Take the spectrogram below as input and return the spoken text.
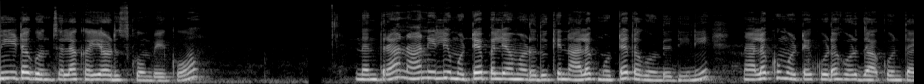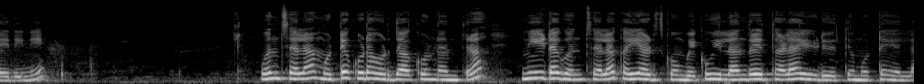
ನೀಟಾಗಿ ಒಂದು ಸಲ ಕೈ ಆಡಿಸ್ಕೊಬೇಕು. ನಂತರ ನಾನಿಲ್ಲಿ ಮೊಟ್ಟೆ ಪಲ್ಯ ಮಾಡೋದಕ್ಕೆ ನಾಲ್ಕು ಮೊಟ್ಟೆ ತಗೊಂಡಿದ್ದೀನಿ. ನಾಲ್ಕು ಮೊಟ್ಟೆ ಕೂಡ ಹೊಡೆದು ಹಾಕ್ಕೊತಾ ಇದ್ದೀನಿ. ಒಂದು ಸಲ ಮೊಟ್ಟೆ ಕೂಡ ಹೊಡೆದು ಹಾಕೊಂಡ ನಂತರ ನೀಟಾಗಿ ಒಂದು ಸಲ ಕೈ ಆಡಿಸ್ಕೊಬೇಕು. ಇಲ್ಲಾಂದರೆ ತಳ ಹಿಡಿಯುತ್ತೆ ಮೊಟ್ಟೆ ಎಲ್ಲ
